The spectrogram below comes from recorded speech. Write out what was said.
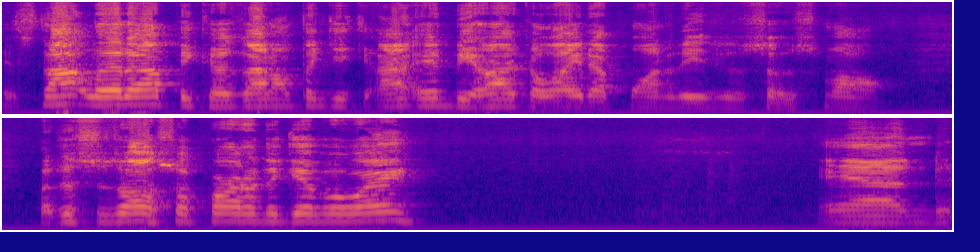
it's not lit up because I don't think you can, it'd be hard to light up one of these. It's so small. But this is also part of the giveaway. And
